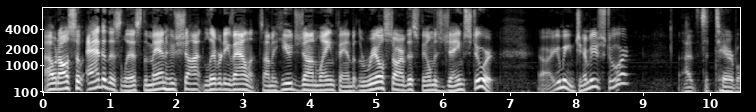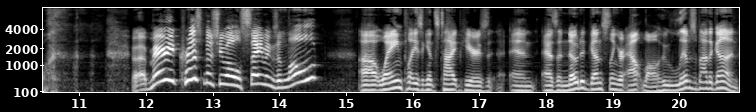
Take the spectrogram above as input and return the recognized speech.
I would also add to this list The Man Who Shot Liberty Valance. I'm a huge John Wayne fan, but the real star of this film is James Stewart. Uh, you mean Jimmy Stewart? Uh, it's a terrible. uh, Merry Christmas, you old savings and loan. Uh, Wayne plays against type here, as, and as a noted gunslinger outlaw who lives by the gun,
